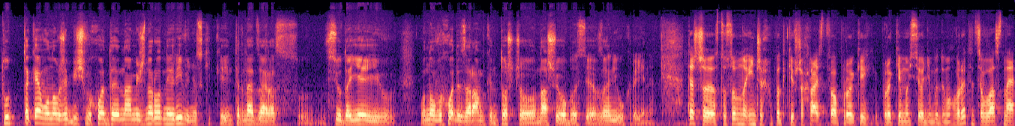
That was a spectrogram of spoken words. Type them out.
Тут таке воно вже більш виходить на міжнародний рівень, оскільки інтернет зараз всюди є, і воно виходить за рамки не то, що нашої області, а взагалі України. Теж е, стосовно інших випадків шахрайства, про які про які ми сьогодні будемо говорити, це власне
